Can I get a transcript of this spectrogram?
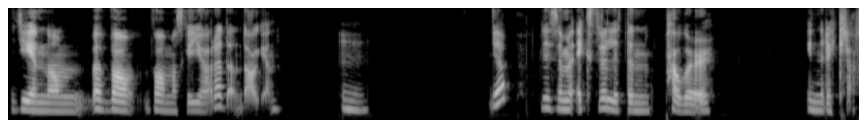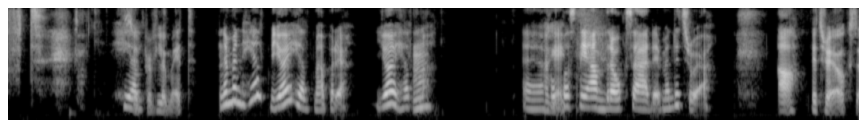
genom vad, vad man ska göra den dagen. Mm. Japp. Det blir som en extra liten power inre kraft. Helt. Superflummigt. Nej men helt, jag är helt med på det. Jag är helt Mm. med. Eh, Okej. Hoppas ni andra också är det, men det tror jag. Ja, det tror jag också.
